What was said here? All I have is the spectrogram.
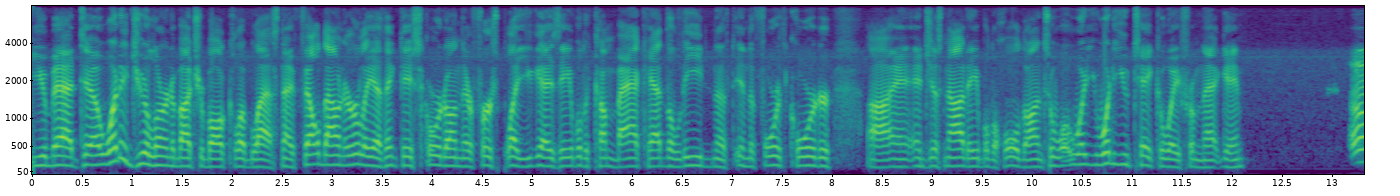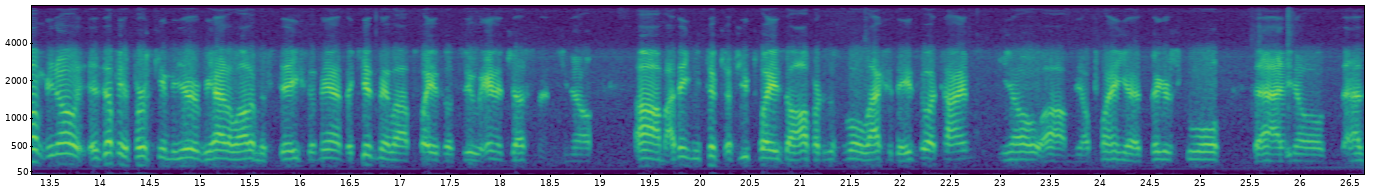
You bet. Uh, what did you learn about your ball club last night? Fell down early. I think they scored on their first play. You guys able to come back, had the lead in the, in the fourth quarter, uh, and, and, just not able to hold on. So, what what what do you take away from that game? Um, you know, it's definitely the first game of the year. We had a lot of mistakes, but man, the kids made a lot of plays though too, and adjustments. You know, um, I think we took a few plays off, or just a little lackadaisical at times. You know, um, you know, playing at a bigger school that you know has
